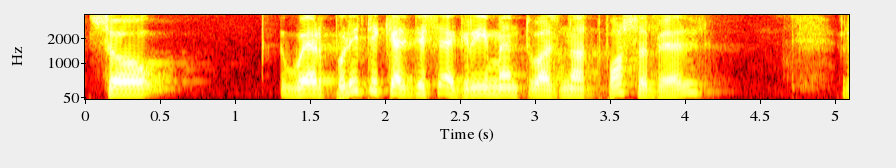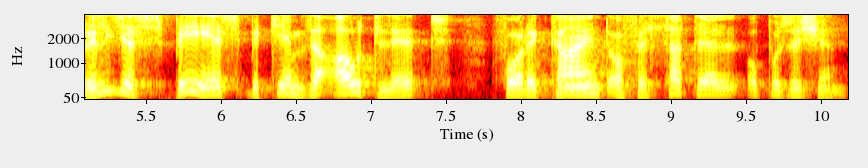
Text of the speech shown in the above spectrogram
So, where political disagreement was not possible, religious space became the outlet for a kind of a subtle opposition.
